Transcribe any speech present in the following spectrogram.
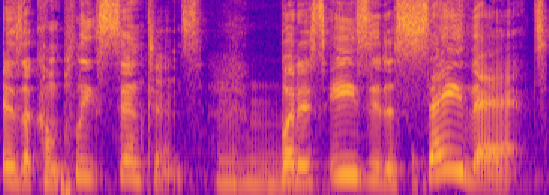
is a complete sentence, mm-hmm. but it's easy to say that.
